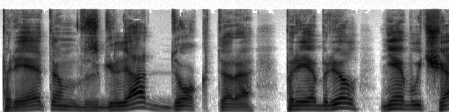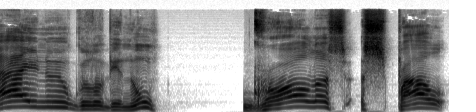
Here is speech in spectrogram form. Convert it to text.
При этом взгляд доктора приобрел необычайную глубину. Голос спал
